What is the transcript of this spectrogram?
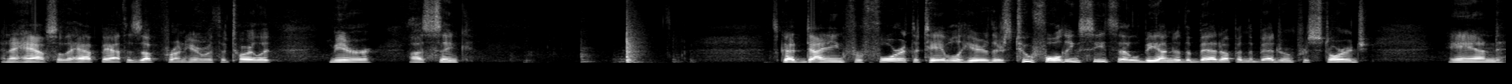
and a half. So the half bath is up front here with the toilet, mirror, uh, sink, it's got dining for four at the table here. There's two folding seats that will be under the bed up in the bedroom for storage. And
